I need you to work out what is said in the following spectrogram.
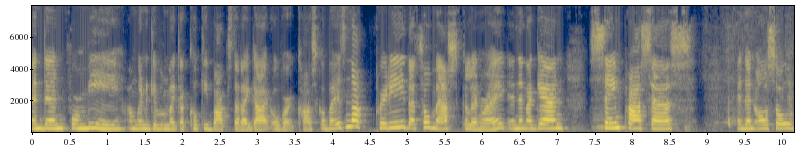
and then for me, I'm going to give him like a cookie box that I got over at Costco. But isn't that pretty? That's so masculine, right? And then again, same process. And then also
